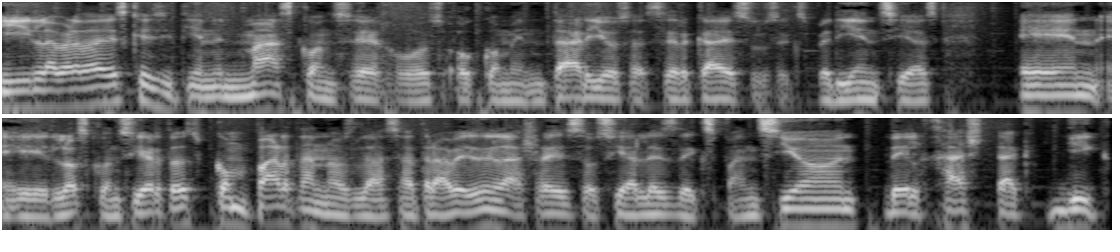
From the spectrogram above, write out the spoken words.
Y la verdad es que si tienen más consejos o comentarios acerca de sus experiencias en eh, los conciertos, compártanoslas a través de las redes sociales de expansión, del hashtag Geek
